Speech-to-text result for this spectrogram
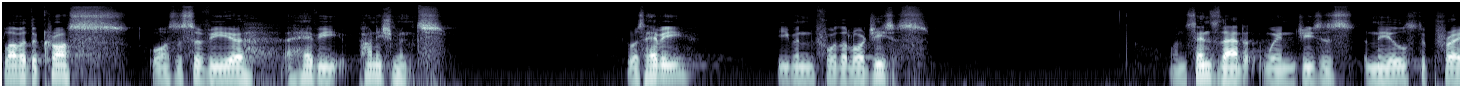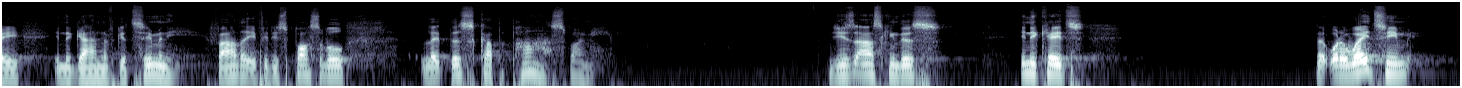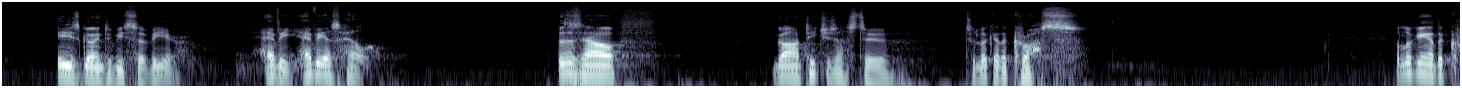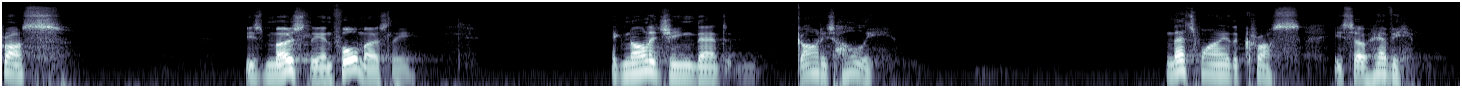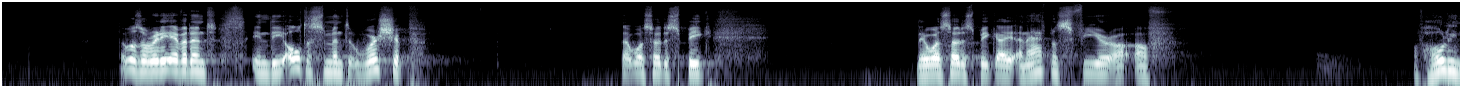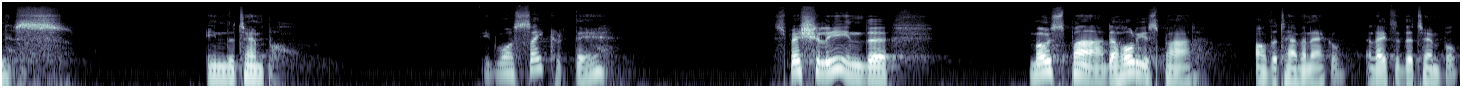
Beloved, the cross was a severe a heavy punishment. It was heavy even for the Lord Jesus. One sensed that when Jesus kneels to pray in the Garden of Gethsemane Father, if it is possible, let this cup pass by me. Jesus asking this indicates that what awaits him is going to be severe, heavy, heavy as hell. This is how God teaches us to, to look at the cross. But looking at the cross is mostly and foremostly acknowledging that God is holy. And that's why the cross is so heavy. That was already evident in the Old Testament worship. That was, so to speak, there was, so to speak, a, an atmosphere of, of holiness in the temple. It was sacred there, especially in the most part, the holiest part of the tabernacle and later the temple.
